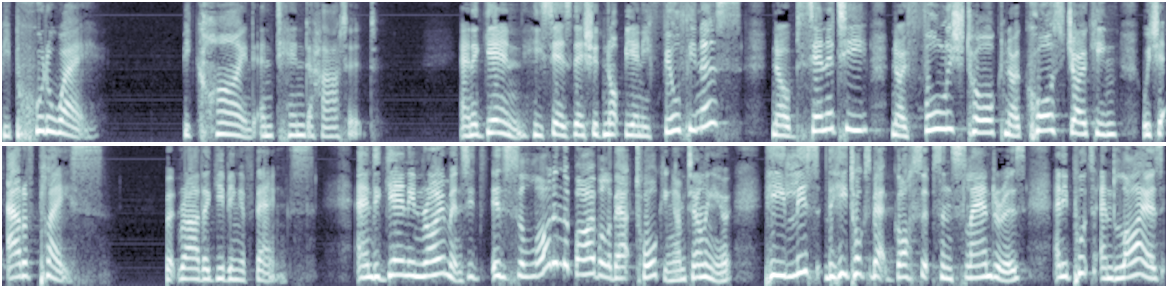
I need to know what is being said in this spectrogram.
be put away. Be kind and tender hearted. And again, he says there should not be any filthiness, no obscenity, no foolish talk, no coarse joking, which are out of place, but rather giving of thanks. And again in Romans, it, it's a lot in the Bible about talking, I'm telling you. He lists, he talks about gossips and slanderers, and he puts, and liars,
